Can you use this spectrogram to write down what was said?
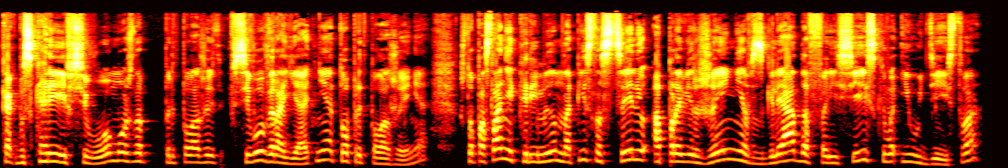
как бы скорее всего, можно предположить, всего вероятнее то предположение, что послание к римлянам написано с целью опровержения взглядов фарисейского иудейства,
